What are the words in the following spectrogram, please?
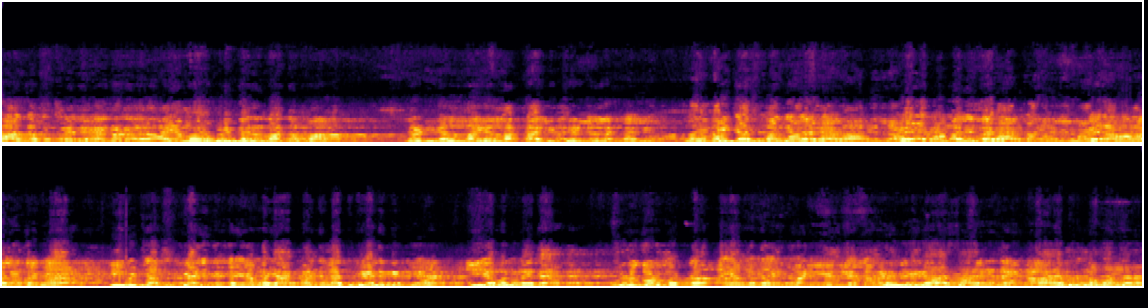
ರಾಧಮ್ಮನ ಮೇಲೆ, ನೋಡಿ, ಆ ಎಮ್ಮ ಒಬ್ಬರಿದ್ದಾರೆ ರಾಜಮ್ಮ ನೋಡಿ ಎಲ್ಲ ಎಲ್ಲ ಖಾಲಿ ಚೇರ್ ಎಲ್ಲ ಖಾಲಿ ಟೀಚರ್ಸ್ ಬಂದಿದ್ದಾರೆ. ಬೇರೆ ರೂಮಲ್ಲಿ ಇದ್ದಾರೆ. ಬೇರೆ ರೂಮಲ್ಲಿ ಇದ್ದಾರೆ. ಈ ವಿಚಾರ ಕೇಳಿದಕ್ಕೆ ಅಮ್ಮ ಯಾಕೆ ಬಂದಿಲ್ಲ ಅಂತ ಕೇಳಿದಕ್ಕೆ ಈ ಅಮ್ಮನ ಮೇಲೆ ಸುಡುಗುಡು ಕೊಟ್ಟು ಆ ಅಮ್ಮನ ಇದು ಮಾಡಿ. ಈಗ? ಸಾಹೇಬ್ರು ತಗೊಂತಾರೆ?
